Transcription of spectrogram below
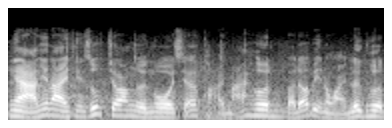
ngả như này thì giúp cho người ngồi sẽ thoải mái hơn và đỡ bị nổi lưng hơn.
